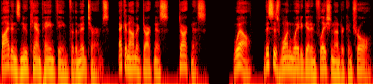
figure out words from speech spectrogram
Biden's new campaign theme for the midterms economic darkness, darkness. Well, this is one way to get inflation under control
